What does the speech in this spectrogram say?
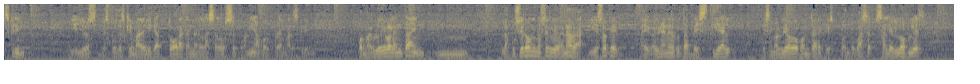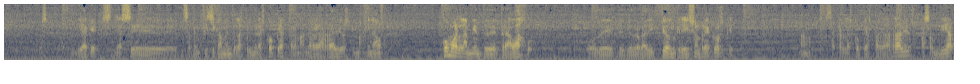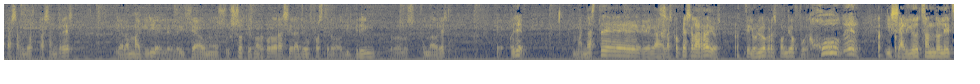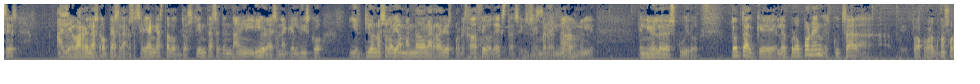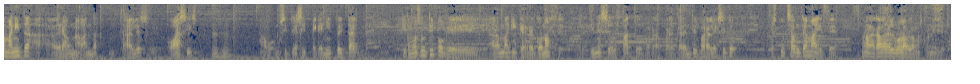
Scream. Y ellos, después de Screamadelica, toda la carne en el asador se ponía por Primal Scream. Por My Bloody Valentine, mm, la pusieron y no sirvió de nada. Y eso que hay, una anécdota bestial que se me ha olvidado contar, que es cuando sale Loveless, pues el día que ya se, hacen físicamente las primeras copias para mandar a las radios, imaginaos cómo era el ambiente de trabajo o de, de- drogadicción Creation Records, que bueno, sacan las copias para las radios, pasa un día, pasan dos, pasan tres, y Alan McGee le, le- dice a uno de sus socios, no recuerdo ahora si era Joe Foster o Dick Green, uno de los fundadores, eh, oye, ¿mandaste eh, la- las copias a las radios? Y lo único que respondió fue, ¡joder! Y salió echando leches a llevarle las copias a la... O sea, se habían gastado 270.000 libras en aquel disco y el tío no se lo había mandado a las radios porque estaba ciego de éxtasis. Se imaginaron, el nivel de descuido. Total, que le proponen escuchar... A, fue a- con su hermanita a, ver a una banda, chavales, eh, Oasis, a un sitio así pequeñito y tal. Y como es un tipo que, Alan McGee, que reconoce, que tiene ese olfato para, para el talento y para el éxito, escucha un tema y dice, bueno, al acabar el bolo hablamos con ellos.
